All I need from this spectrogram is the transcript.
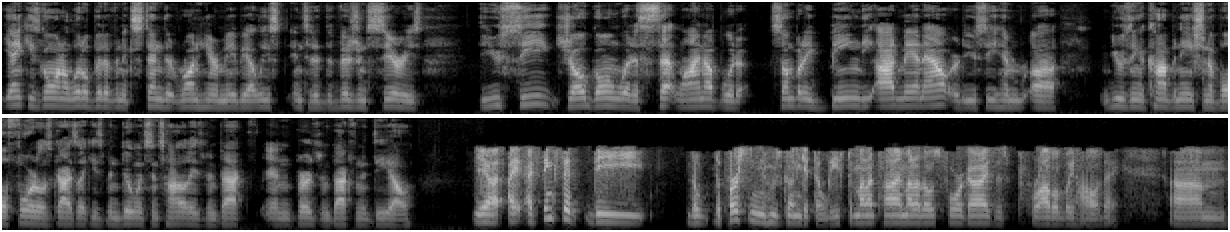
Yankees go on a little bit of an extended run here, maybe at least into the division series. Do you see Joe going with a set lineup with somebody being the odd man out, or do you see him uh, using a combination of all four of those guys like he's been doing since Holliday's been back and Bird's been back from the DL? Yeah, I, I think that the the the person who's going to get the least amount of time out of those four guys is probably Holliday, um,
